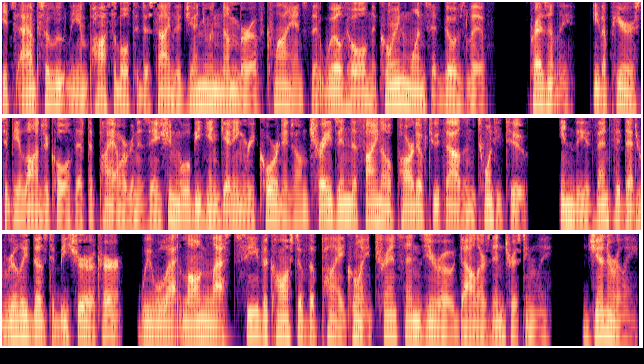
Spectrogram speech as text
it's absolutely impossible to decide the genuine number of clients that will hold the coin once it goes live. Presently, it appears to be logical that the Pi organization will begin getting recorded on trades in the final part of 2022. In the event that that really does to be sure occur, we will at long last see the cost of the Pi coin transcend $0 interestingly. Generally,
